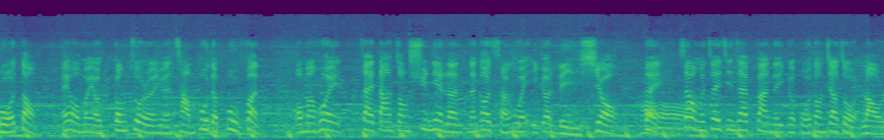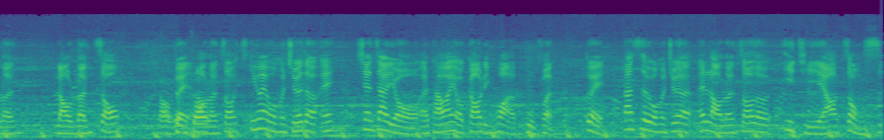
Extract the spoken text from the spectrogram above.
活动，哎，我们有工作人员、场部的部分，我们会在当中训练人能够成为一个领袖。对，所以我们最近在办的一个活动叫做老人。老人周，对老人周，因为我们觉得，哎，现在有，呃，台湾有高龄化的部分，对，但是我们觉得，哎，老人周的议题也要重视，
